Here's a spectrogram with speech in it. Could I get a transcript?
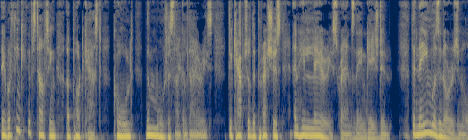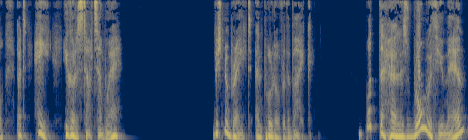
They were thinking of starting a podcast called The Motorcycle Diaries to capture the precious and hilarious rants they engaged in. The name wasn't original, but hey, you gotta start somewhere. Vishnu braked and pulled over the bike. What the hell is wrong with you, man?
